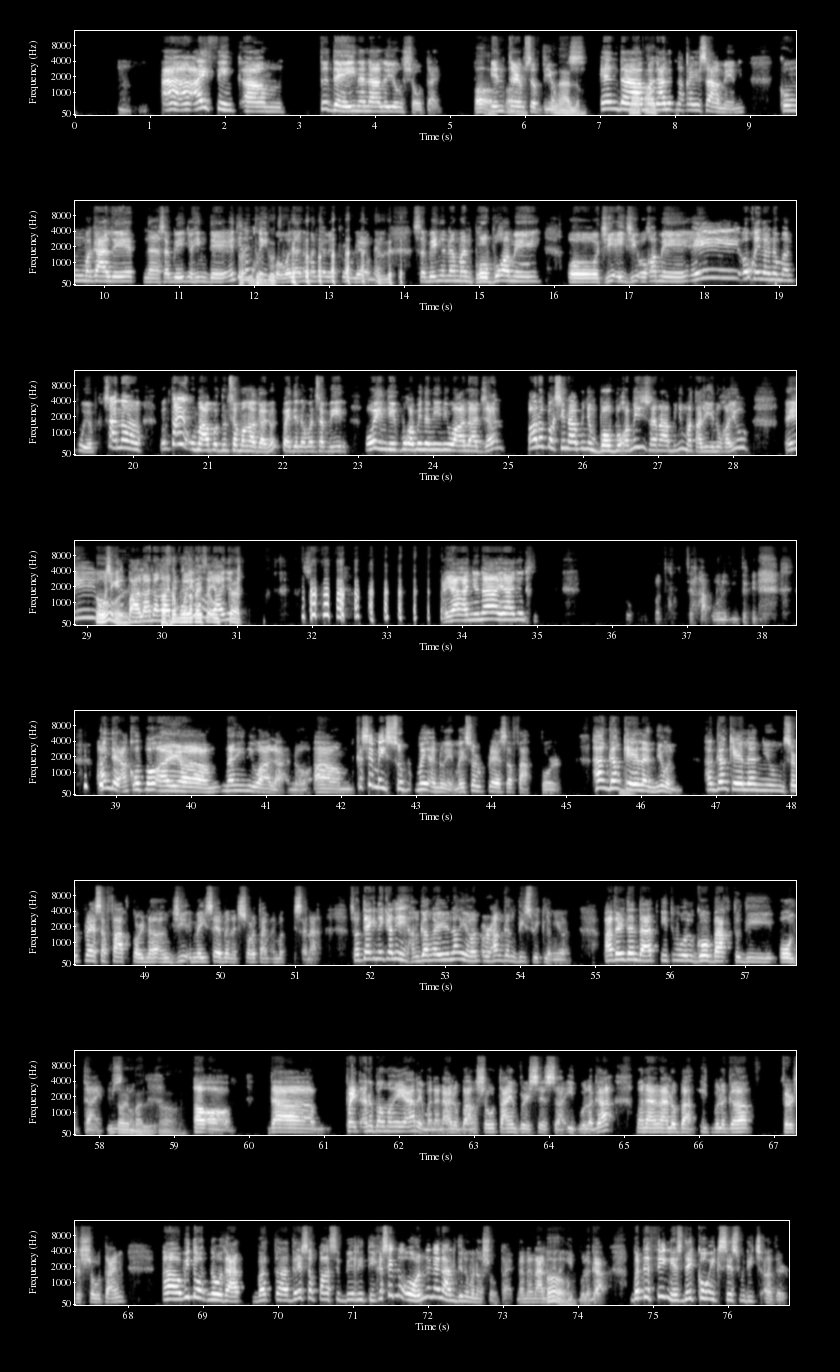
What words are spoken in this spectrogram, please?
Ah, I think um today nanalo yung Showtime Oo. in oo. terms of Panalo. viewers. And uh, Knockout. magalit na kayo sa amin kung magalit na sabihin nyo hindi, eh di okay po, wala naman kami problema. Sabihin nyo naman bobo kami o GAGO kami, eh okay lang naman po yun. Sana wag tayo umabot dun sa mga ganun. Pwede naman sabihin, o hindi po kami naniniwala dyan. Paano pag sinabi nyo bobo kami, sinabi nyo matalino kayo? Eh, o Oo, sige, eh. bahala na nga din kayo. kayo sa Hayaan nyo na. Hayaan nyo na, hayaan nyo na. Sira ulo. Ah, Hindi, ako po ay um, naniniwala, no? Um, kasi may sur- may ano eh, may sorpresa factor. Hanggang Hmm. kailan 'yun? Hanggang kailan yung sorpresa factor na ang G- May 7 at Showtime ay mag-isa na. So technically, hanggang ngayon lang 'yon or hanggang this week lang 'yon. Other than that, it will go back to the old times. Yung no? normal. oo. Oo. The pwede ano bang mangyayari? Mananalo ba ang Showtime versus uh, Eat Bulaga? Mananalo ba ang Eat Bulaga versus Showtime? Uh, we don't know that, but uh, there's a possibility kasi noon nananalo din naman ng Showtime, nananalo din ng Oo. Eat Bulaga. But the thing is, they coexist with each other.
